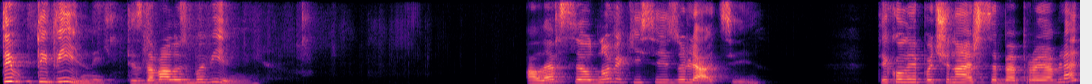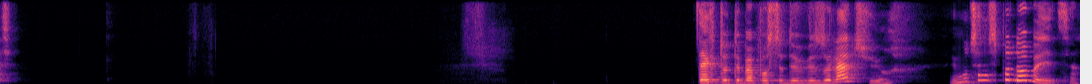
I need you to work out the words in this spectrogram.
Ти, ти вільний, ти, здавалось би, вільний. Але все одно в якійсь ізоляції. Ти, коли починаєш себе проявляти, той, хто тебе посадив в ізоляцію, йому це не сподобається.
